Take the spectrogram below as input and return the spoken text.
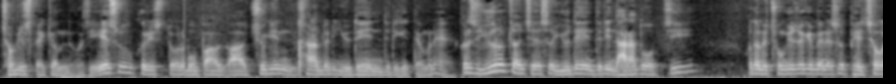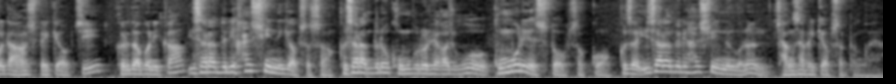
적일 수밖에 없는 거지. 예수 그리스도를 못 박아 죽인 사람들이 유대인들이기 때문에 그래서 유럽 전체에서 유대인들이 나라도 없지. 그다음에 종교적인 면에서 배척을 당할 수밖에 없지. 그러다 보니까 이 사람들이 할 수 있는 게 없었어. 그 사람들은 공부를 해가지고 공무원이 될 수도 없었고. 그래서 이 사람들이 할 수 있는 거는 장사밖에 없었던 거야.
